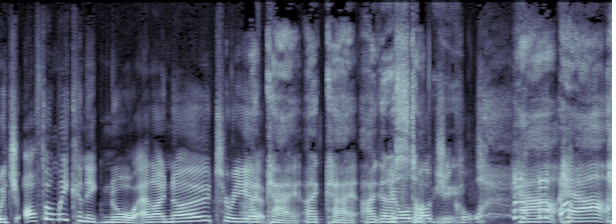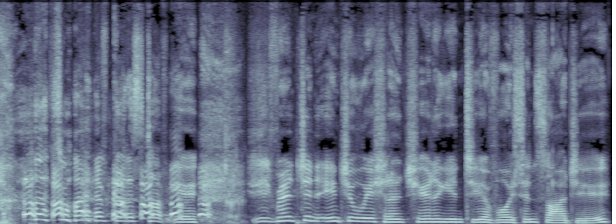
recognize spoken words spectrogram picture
which often we can ignore. And I know, Turia, Okay, okay, I got to you're stop logical. you. How? How? That's why I've got to stop you. You mentioned intuition and tuning into your voice inside you.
